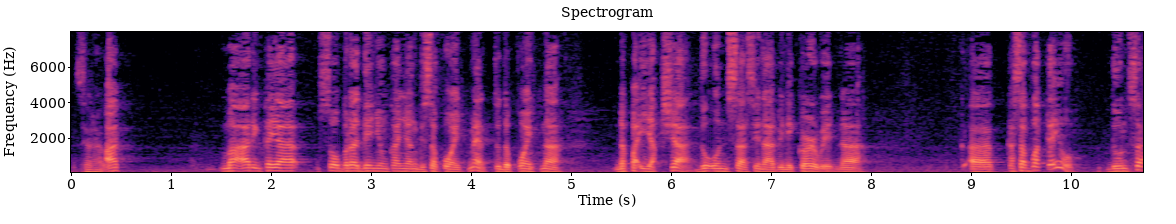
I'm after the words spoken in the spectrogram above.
Sir Hawi. At maaring kaya sobra din yung kanyang disappointment to the point na napaiyak siya doon sa sinabi ni Kerwin na ah, kasabot kayo doon sa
